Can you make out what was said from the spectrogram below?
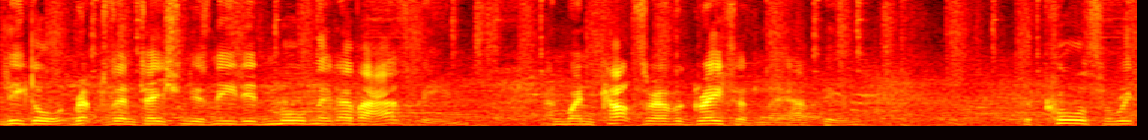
legal representation is needed more than it ever has been, and when cuts are ever greater than they have been, the cause for which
